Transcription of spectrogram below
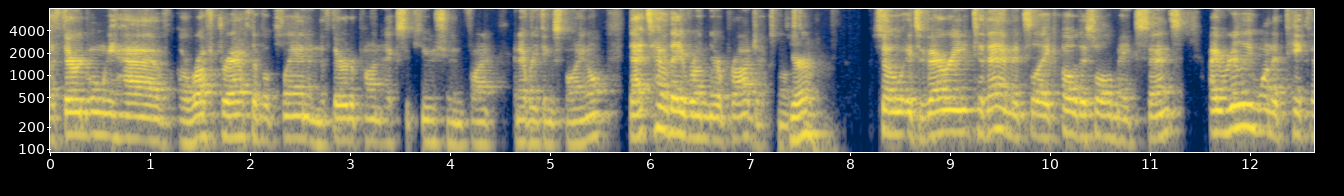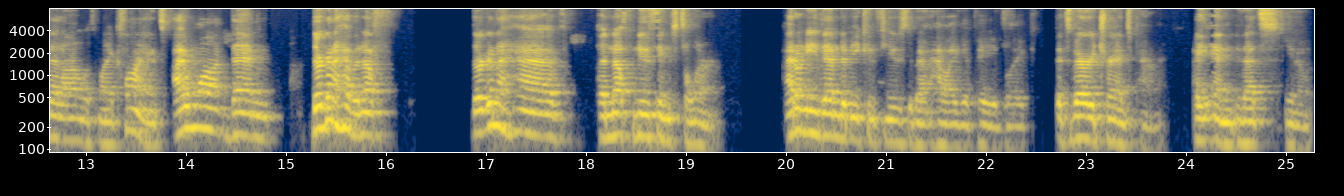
a third when we have a rough draft of a plan, and a third upon execution and, fi- and everything's final. That's how they run their projects most sure. them. So it's very, to them, it's like, oh, this all makes sense. I really want to take that on with my clients. I want them, they're going to have enough, they're going to have enough new things to learn. I don't need them to be confused about how I get paid. Like it's very transparent. I, and that's, you know.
